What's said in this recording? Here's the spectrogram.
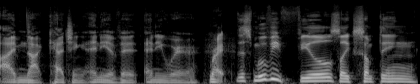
I'm not catching any of it anywhere. Right. This movie feels like something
